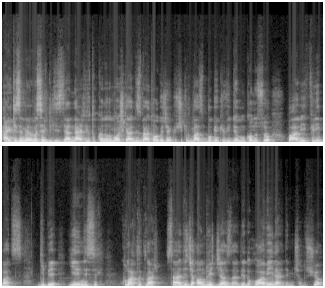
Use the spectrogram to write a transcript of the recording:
Herkese merhaba sevgili izleyenler. YouTube kanalıma hoş geldiniz. Ben Tolga Cem Küçük Yılmaz. Bugünkü videomun konusu Huawei FreeBuds gibi yeni nesil kulaklıklar sadece Android cihazlarda ya da Huawei'lerde mi çalışıyor?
